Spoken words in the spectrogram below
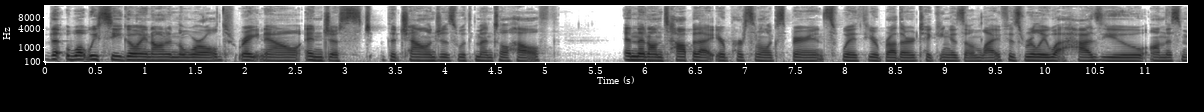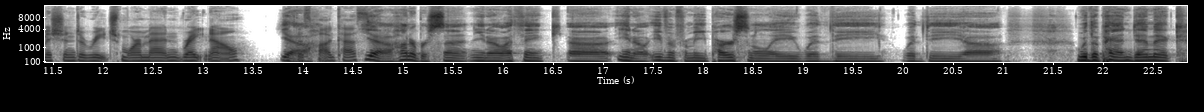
the, what we see going on in the world right now and just the challenges with mental health and then on top of that your personal experience with your brother taking his own life is really what has you on this mission to reach more men right now yeah this podcast yeah 100% you know i think uh, you know even for me personally with the with the uh, with the pandemic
